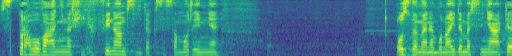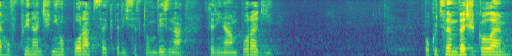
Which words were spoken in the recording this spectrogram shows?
spravování našich financí, tak se samozřejmě ozveme nebo najdeme si nějakého finančního poradce, který se v tom vyzná, který nám poradí. Pokud jsem ve škole,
